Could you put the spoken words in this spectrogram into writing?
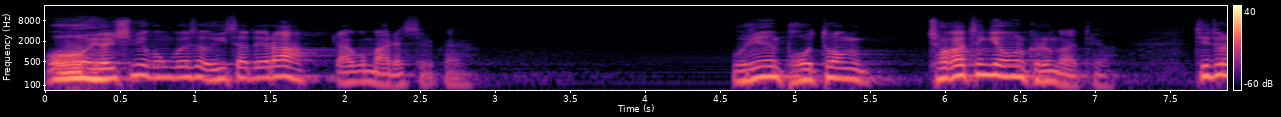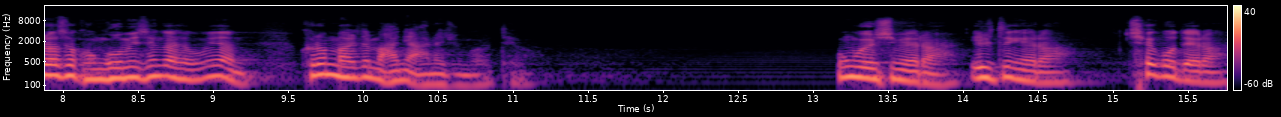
오 열심히 공부해서 의사 되라라고 말했을까요? 우리는 보통 저 같은 경우는 그런 것 같아요. 뒤돌아서 곰곰이 생각해 보면 그런 말들 많이 안 해준 것 같아요. 공부 열심히 해라, 1등 해라, 최고 되라,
